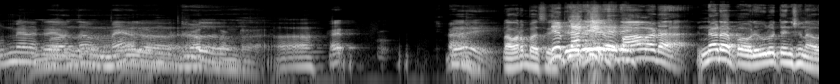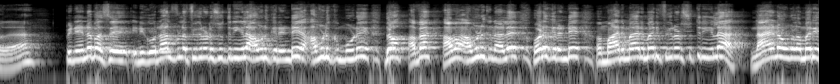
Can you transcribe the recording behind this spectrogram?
உண்மையான டிரைவர் தான் மேல டிராப் பண்ற. நான் வரேன் பாஸ். டேய் பிளாக் பாவாடா. என்னடா இப்போ இவ்வளோ டென்ஷன் ஆகுது? பின்ன என்ன பாஸ்? இன்னைக்கு ஒரு நாள் ஃபுல்லா ஃபிகரோட சுத்துறீங்களா அவனுக்கு ரெண்டு அவனுக்கு மூணு. தோ அவன் அவன் அவனுக்கு நாலு உனக்கு ரெண்டு. மாறி மாறி மாறி ஃபிகரோட சுத்துறீங்களா நான் என்ன உங்களை மாதிரி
